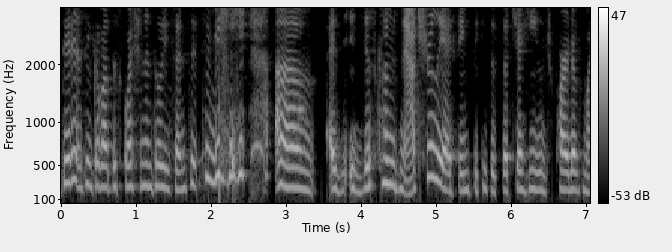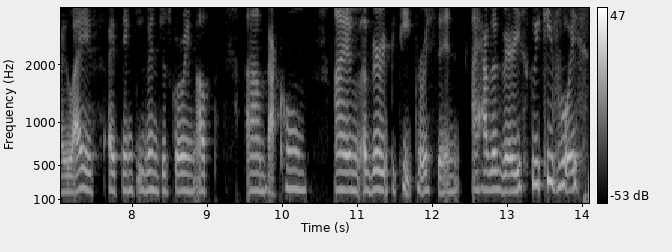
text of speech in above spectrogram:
didn't think about this question until you sent it to me. um, it, it just comes naturally, I think, because it's such a huge part of my life. I think even just growing up um, back home, I'm a very petite person. I have a very squeaky voice.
